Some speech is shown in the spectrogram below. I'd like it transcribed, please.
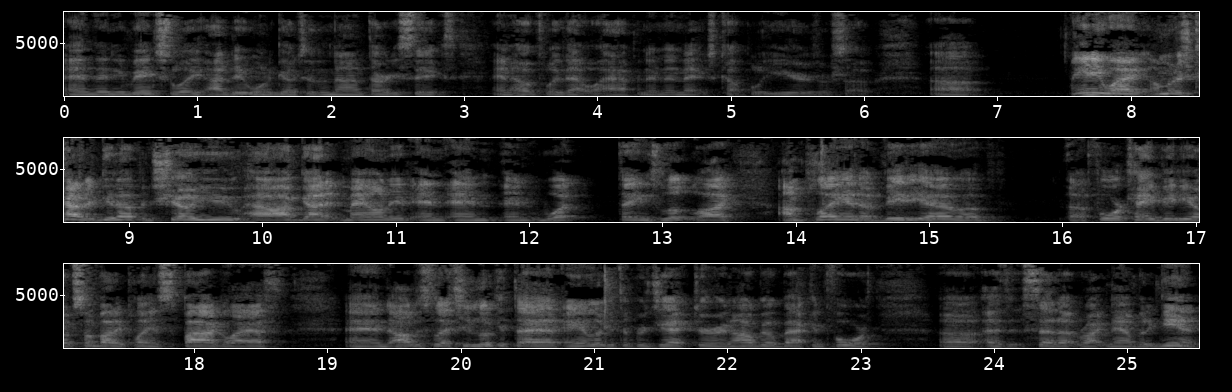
And then eventually, I do want to go to the 936, and hopefully that will happen in the next couple of years or so. Uh, anyway, I'm going to kind of get up and show you how I've got it mounted and, and, and what things look like. I'm playing a video of a 4K video of somebody playing Spyglass, and I'll just let you look at that and look at the projector, and I'll go back and forth uh, as it's set up right now. But again,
